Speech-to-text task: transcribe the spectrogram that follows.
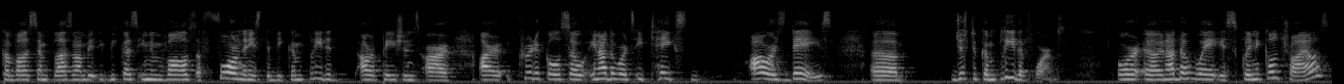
convalescent plasma because it involves a form that needs to be completed. Our patients are, are critical. So in other words, it takes hours, days, uh, just to complete the forms. Or uh, another way is clinical trials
